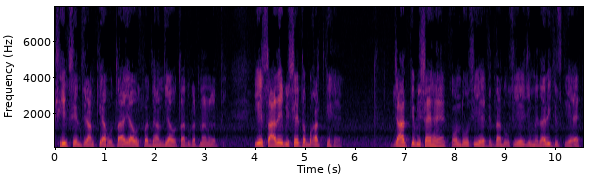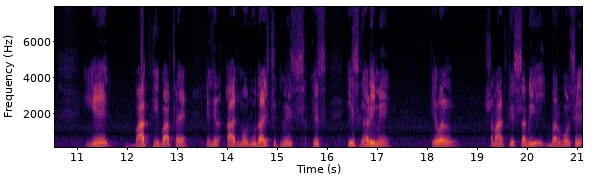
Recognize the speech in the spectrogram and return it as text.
ठीक से इंतज़ाम किया होता या उस पर ध्यान दिया होता तो घटना न घटती। ये सारे विषय तो बात के हैं। जाँच के विषय हैं कौन दोषी है कितना दोषी है ज़िम्मेदारी किसकी है ये बात की बात है। लेकिन आज मौजूदा स्थिति में इस इस, घड़ी में केवल समाज के सभी वर्गों से,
